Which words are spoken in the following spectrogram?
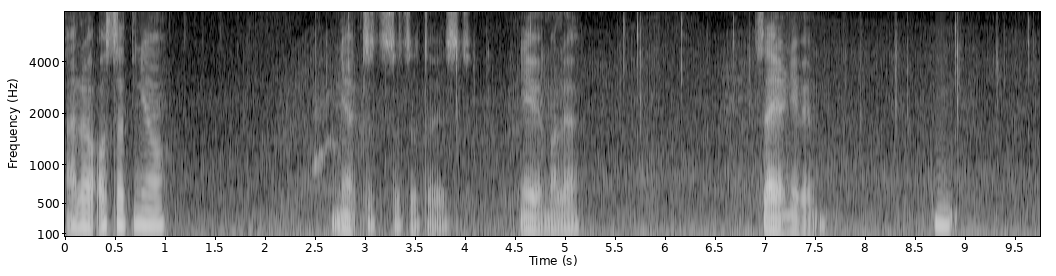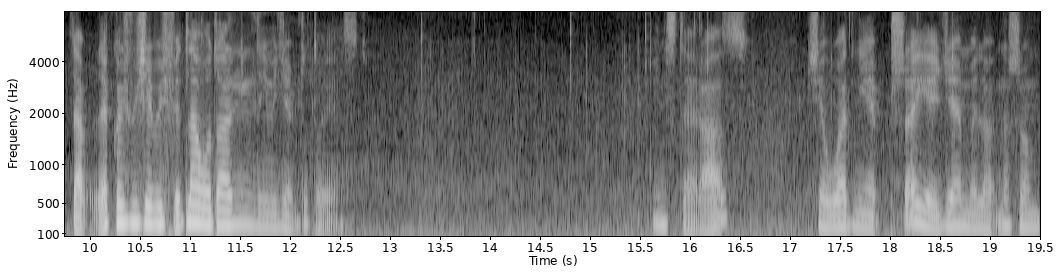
Ale ostatnio... Nie, co, co, co to jest? Nie wiem, ale... Serio, nie wiem. Mm. Za- Jakoś mi się wyświetlało to, ale nigdy nie wiedziałem, co to jest. Więc teraz się ładnie przejedziemy lo- naszą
